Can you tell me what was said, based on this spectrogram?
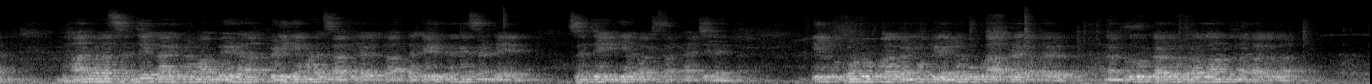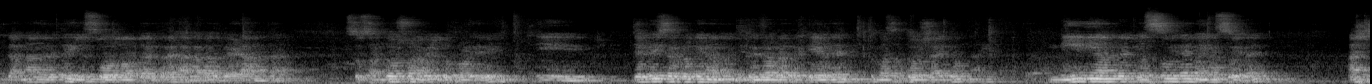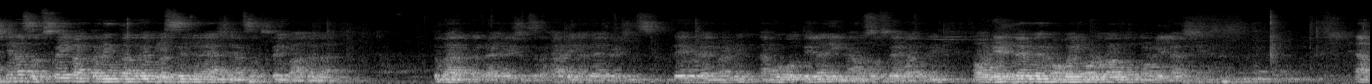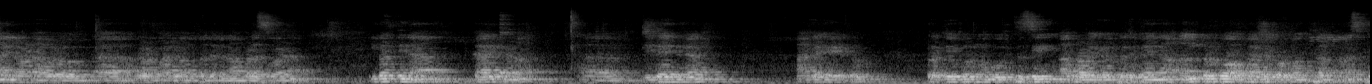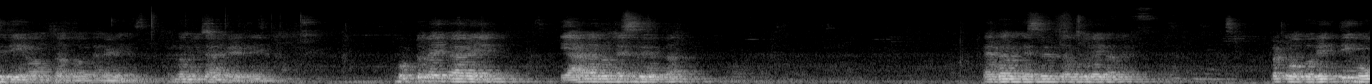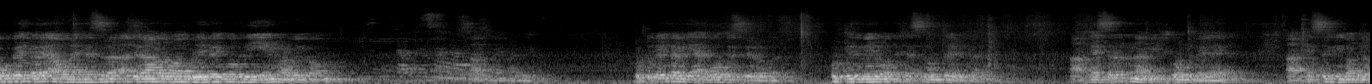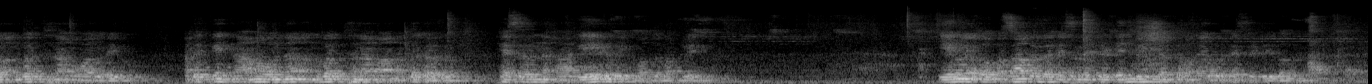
ಭಾನುವಾರ ಸಂಜೆ ಕಾರ್ಯಕ್ರಮ ಬೇಡ, ಬೆಳಿಗ್ಗೆ ಮಾಡಕ್ ಸಾಧ್ಯ ಆಗುತ್ತಾ ಅಂತ ಹೇಳಿದ್ರೆ ಸಂಡೆ ಸಂಜೆ ಇಂಡಿಯಾ ಪಾಕಿಸ್ತಾನ ಮ್ಯಾಚ್ ಇದೆ ಅಂತ. ಇಲ್ಲಿ ಕುತ್ಕೊಂಡ್ರು ಕೂಡ ಗಂಡ್ಮಕ್ಳು ಎಲ್ಲರೂ ಕೂಡ ಆ ಕಡೆ ಗಮನ ಇರುತ್ತೆ. ನಮ್ಮ ಹುಡುಗರು ಕಳೆದ್ರು ಬರಲ್ಲ ಅಂತ ಅನ್ನಕ್ಕಾಗಲ್ಲ. ಗಮನ ಆಗಿರುತ್ತೆ ಇಲ್ಲಿ ಸ್ಕೋರ್ ನೋಡ್ತಾ ಇರ್ತಾರೆ, ಹಾಗಾದ್ರೆ ಬೇಡ ಅಂತ. ಸೊ ಸಂತೋಷ ನಾವು ಇಲ್ಲಿ ಕುತ್ಕೊಂಡಿದೀವಿ. ಈ ಜಗದೀಶ್ ಸರ್ ಬಗ್ಗೆ ನಾನು ಜಿತೇಂದ್ರ ಅವರ ಹತ್ರ ಕೇಳಿದೆ. ತುಂಬಾ ಸಂತೋಷ ಆಯ್ತು. ಮೀಡಿಯಾ ಅಂದ್ರೆ ಪ್ಲಸ್ಸು ಇದೆ ಮೈನಸ್ಸು ಇದೆ. ಅಷ್ಟು ಜನ ಸಬ್ಸ್ಕ್ರೈಬ್ ಆಗ್ತಾರೆ ಅಂತಂದ್ರೆ ಪ್ಲಸ್ ಇದ್ರೆ ಅಷ್ಟು ಜನ ಸಬ್ಸ್ಕ್ರೈಬ್ ಆಗಲ್ಲ. ತುಂಬಾ ಕಂಗ್ರಾಚುಲೇಷನ್ಸ್ ಹಾರ್ಟಿ ಕಂಗ್ರಾಚುಲೇಷನ್ಸ್ ದೇವ್ರು ಒಳ್ಳೇದ್ ಮಾಡಿ ನಮಗೂ ಗೊತ್ತಿಲ್ಲ. ಈಗ ನಾನು ಸಬ್ಸ್ಕ್ರೈಬ್ ಆಗ್ತೀನಿ ಅವ್ರು ಹೇಳ್ತಿರೋ ಮೊಬೈಲ್ ನೋಡಬಾರ್ದು ಅಂತ ನೋಡಿಲ್ಲ ಅಷ್ಟೇ. ಆಮೇಲೆ ನೋಡೋಣ ಅವರು ಅಪ್ಲೋಡ್ ಮಾಡಿರುವಂಥದ್ದನ್ನು ನಾವು ಬಳಸೋಣ. ಇವತ್ತಿನ ಕಾರ್ಯಕ್ರಮ ಜಿತೇಂದ್ರ ಹಾಗೆ ಹೇಳಿದ್ರು. ಪ್ರತಿಯೊಬ್ಬರನ್ನು ಗುರುತಿಸಿ ಅದರೊಳಗಿರೋ ಪ್ರತಿಭೆಯನ್ನ ಅಲ್ಪರಿಗೂ ಅವಕಾಶ ಕೊಡುವಂತ ಮನಸ್ಥಿತಿ ಇರುವಂತದ್ದು ಅಂತ ಹೇಳಿ. ಇನ್ನೊಂದು ವಿಚಾರ ಹೇಳ್ತೀನಿ. ಹುಟ್ಟಬೇಕಾದ್ರೆ ಹೆಸರಿರುತ್ತಾ ಹೆಸರು ಇರುತ್ತೆ? ಹುಟ್ಟಬೇಕಾದ್ರೆ ಬಟ್ ಒಬ್ಬ ವ್ಯಕ್ತಿ ಹೋಗ್ಬೇಕಾದ್ರೆ ಅವನ ಹೆಸರು ಅಜರಾಮರವಾಗಿ ಉಳಿಬೇಕು ಅಂದ್ರೆ ಏನ್ ಮಾಡ್ಬೇಕು ಅವನು? ಸಾಧನೆ ಮಾಡ್ಬೇಕು. ಹುಟ್ಟಬೇಕಾದ್ರೆ ಯಾರಿಗೋ ಹೆಸರು ಇರೋಲ್ಲ. ಹುಟ್ಟಿದ ಮೇಲೆ ಒಂದು ಹೆಸರು ಅಂತ ಹೇಳ್ತಾರೆ. ಆ ಹೆಸರನ್ನ ನಾವು ಇಟ್ಕೊಂಡ ಮೇಲೆ ಆ ಹೆಸರಿಗೆ ಮೊದಲು ಅನ್ವರ್ಥ ನಾಮವಾಗಬೇಕು ಅದಕ್ಕೆ ನಾಮವನ್ನ ಅನ್ವರ್ಥ ನಾಮ ಅಂತ ಕರೆದು ಹೆಸರನ್ನ ಹಾಗೇ ಇಡಬೇಕು ಮೊದಲು ಮಕ್ಕಳಿಗೆ. ಏನೋ ಯಾವುದೋ ಹೊಸಾದ್ರದ ಹೆಸರನ್ನ ಡೆನ್ವಿಶ್ ಅಂತ ಒಂದು ಯಾವುದೋ ಹೆಸರಿಟ್ಟಿದ್ರು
